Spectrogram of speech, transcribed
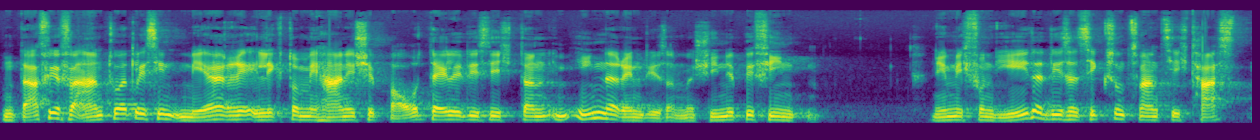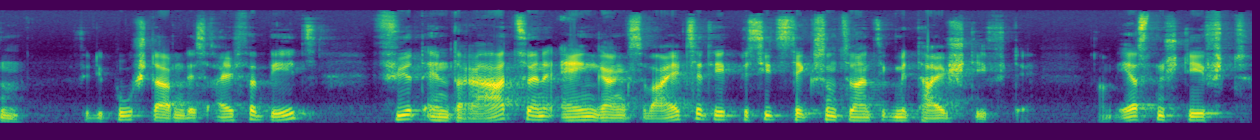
Und dafür verantwortlich sind mehrere elektromechanische Bauteile, die sich dann im Inneren dieser Maschine befinden. Nämlich von jeder dieser 26 Tasten für die Buchstaben des Alphabets führt ein Draht zu einer Eingangswalze, die besitzt 26 Metallstifte. Am ersten Stift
